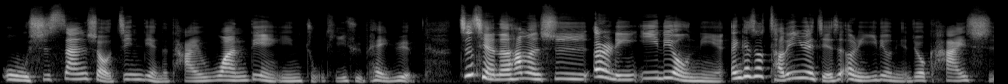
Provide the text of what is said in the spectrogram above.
五十三首经典的台湾电影主题曲配乐。之前呢，他们是二零一六年，应该说草地音乐节是二零一六年就开始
